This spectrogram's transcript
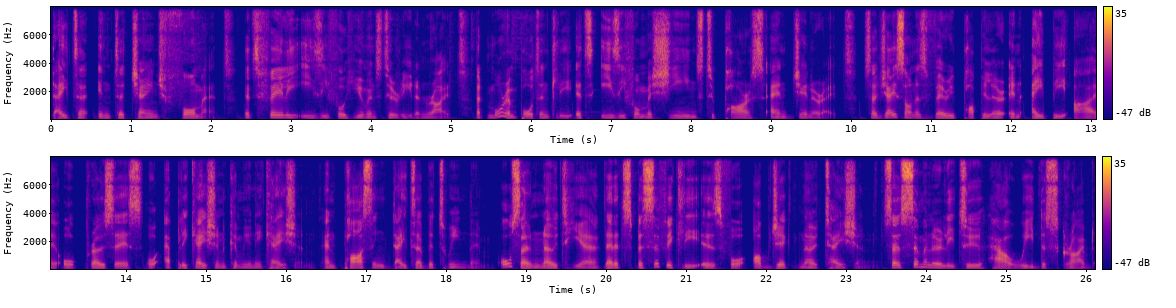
data interchange format. It's fairly easy for humans to read and write, but more importantly, it's easy for machines to parse and generate. So JSON is very popular in API or process or application communication and passing data between them. Also note here that it specifically is for object notation. So similarly to how we described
